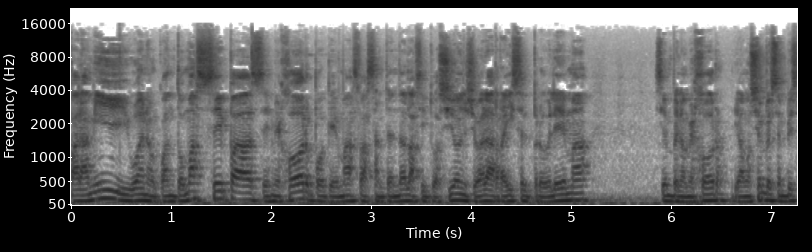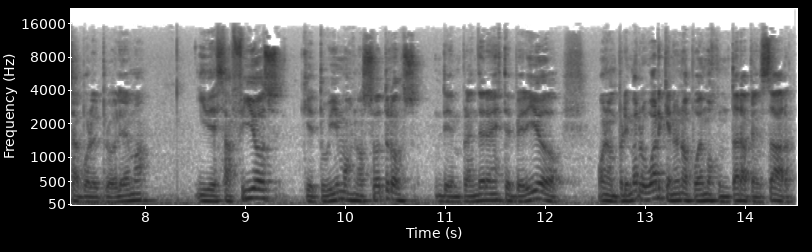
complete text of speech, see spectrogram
para mí, bueno, cuanto más sepas es mejor porque más vas a entender la situación, llevar a raíz el problema, siempre lo mejor, digamos, siempre se empieza por el problema. Y desafíos que tuvimos nosotros de emprender en este periodo, bueno, en primer lugar que no nos podemos juntar a pensar,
